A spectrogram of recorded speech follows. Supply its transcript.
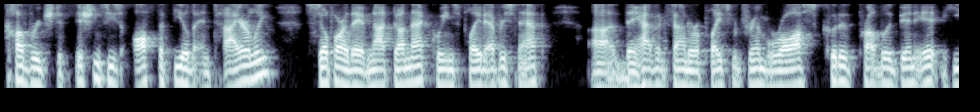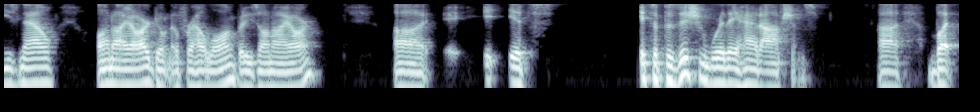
coverage deficiencies off the field entirely. So far, they have not done that. Queens played every snap. Uh, they haven't found a replacement for him. Ross could have probably been it. He's now on IR. Don't know for how long, but he's on IR. Uh, it, it's it's a position where they had options, uh, but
